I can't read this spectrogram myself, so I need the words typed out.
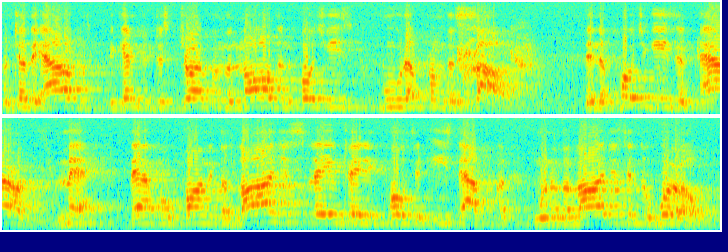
until the Arabs began to destroy from the north and the Portuguese moved up from the south. Then the Portuguese and Arabs met therefore forming the largest slave trading post in East Africa, one of the largest in the world,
